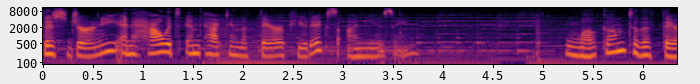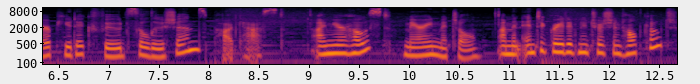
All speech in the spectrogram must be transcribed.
this journey and how it's impacting the therapeutics I'm using. Welcome to the Therapeutic Food Solutions Podcast. I'm your host, Marian Mitchell. I'm an integrative nutrition health coach,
